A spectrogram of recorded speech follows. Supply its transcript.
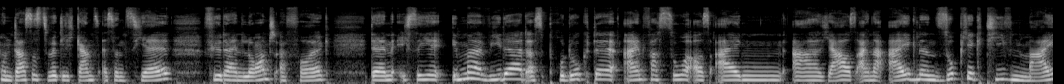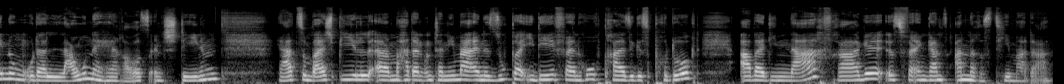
Und das ist wirklich ganz essentiell für deinen Launch-Erfolg, denn ich sehe immer wieder, dass Produkte einfach so aus, eigen, äh, ja, aus einer eigenen subjektiven Meinung oder Laune heraus entstehen. Ja, zum Beispiel ähm, hat ein Unternehmer eine super Idee für ein hochpreisiges Produkt, aber die Nachfrage ist für ein ganz anderes Thema da.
